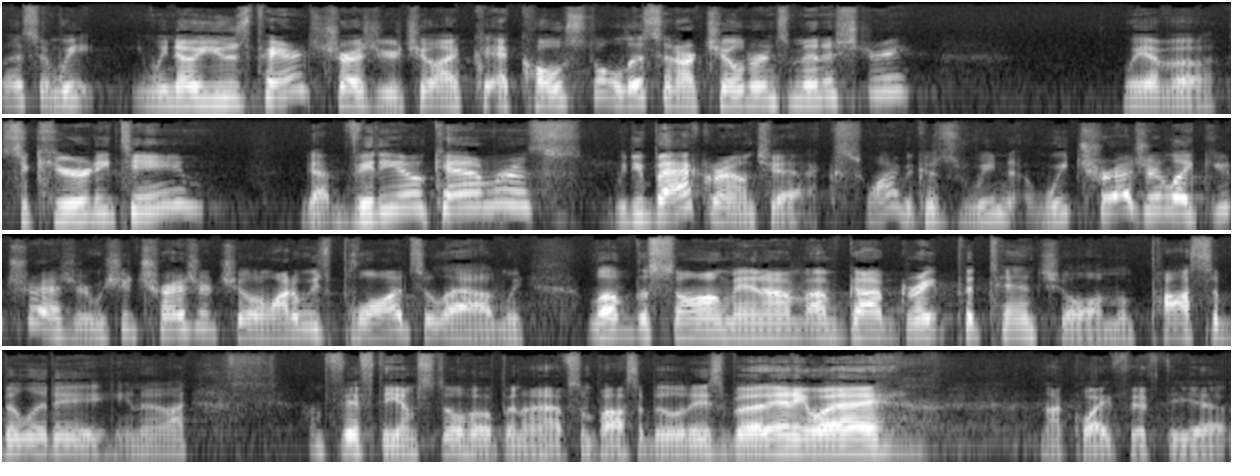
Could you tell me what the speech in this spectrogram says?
Listen, we, we know you as parents treasure your children. At Coastal, listen, our children's ministry, we have a security team We got video cameras. We do background checks. Why? Because we, we treasure like you treasure. We should treasure children. Why do we applaud so loud? We love the song, man. i have got great potential. I'm a possibility. You know, I, I'm 50. I'm still hoping I have some possibilities. But anyway, not quite 50 yet.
